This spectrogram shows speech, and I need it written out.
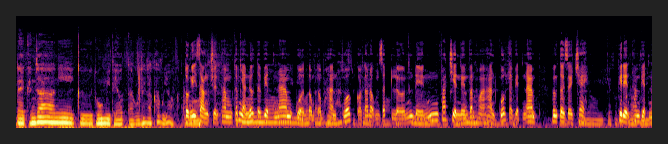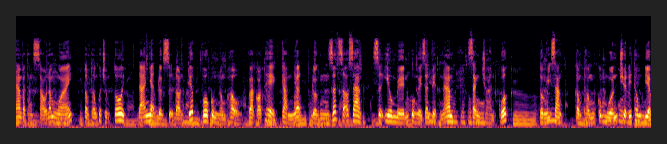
네, 굉장히 그 도움이 되었다고 생각하고요. Tôi nghĩ rằng chuyến thăm cấp nhà nước tới Việt Nam của Tổng thống Hàn Quốc có tác động rất lớn đến phát triển nền văn hóa Hàn Quốc tại Việt Nam, hướng tới giới trẻ. Khi đến thăm Việt Nam vào tháng 6 năm ngoái, Tổng thống của chúng tôi đã nhận được sự đón tiếp vô cùng nồng hậu và có thể cảm nhận được rất rõ ràng sự yêu mến của người dân Việt Nam dành cho Hàn Quốc. Tôi nghĩ rằng Tổng thống cũng muốn truyền đi thông điệp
